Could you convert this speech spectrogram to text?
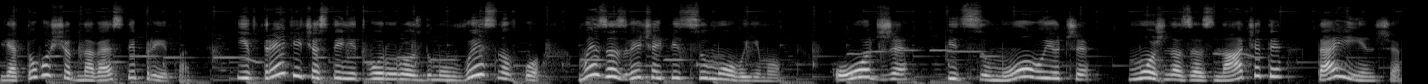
для того, щоб навести приклад. І в третій частині твору роздуму в висновку ми зазвичай підсумовуємо. Отже, підсумовуючи, можна зазначити та інше.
